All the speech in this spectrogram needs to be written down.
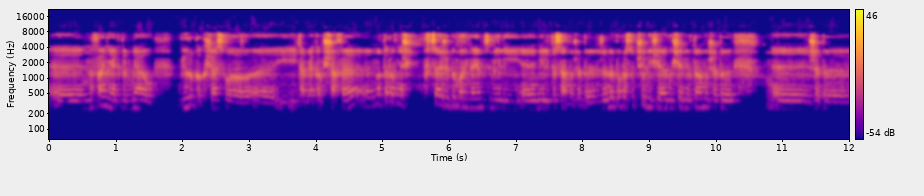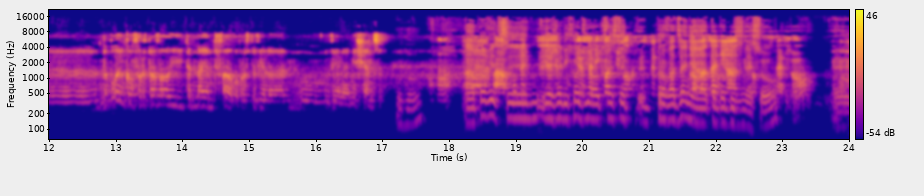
e, no fajnie jakbym miał biurko, krzesło e, i, tam jakąś szafę, no to również chcę, żeby moi najemcy mieli, e, mieli to samo, żeby, żeby po prostu czuli się jak u siebie w domu, żeby, żeby no było im komfortowo i ten najem trwał po prostu wiele, wiele miesięcy. Mhm. A powiedz, A powiedz, jeżeli chodzi jeżeli o kwestię prowadzenia, prowadzenia tego biznesu, e, e,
